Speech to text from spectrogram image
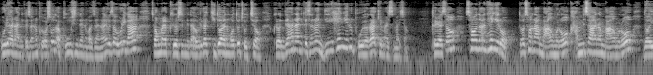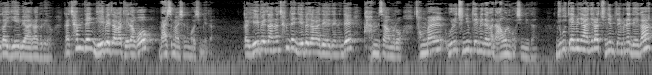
우리 하나님께서는 그걸 쏟아 부으신다는 거잖아요. 그래서 우리가 정말 그렇습니다. 우리가 기도하는 것도 좋죠. 그런데 하나님께서는 네 행위를 보여라 이렇게 말씀하셔. 그래서 선한 행위로 또 선한 마음으로 감사하는 마음으로 너희가 예배하라 그래요. 그러니까 참된 예배자가 되라고 말씀하시는 것입니다. 그러니까 예배자는 참된 예배자가 되어야 되는데 감사함으로 정말 우리 주님 때문에 내가 나오는 것입니다. 누구 때문이 아니라 주님 때문에 내가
